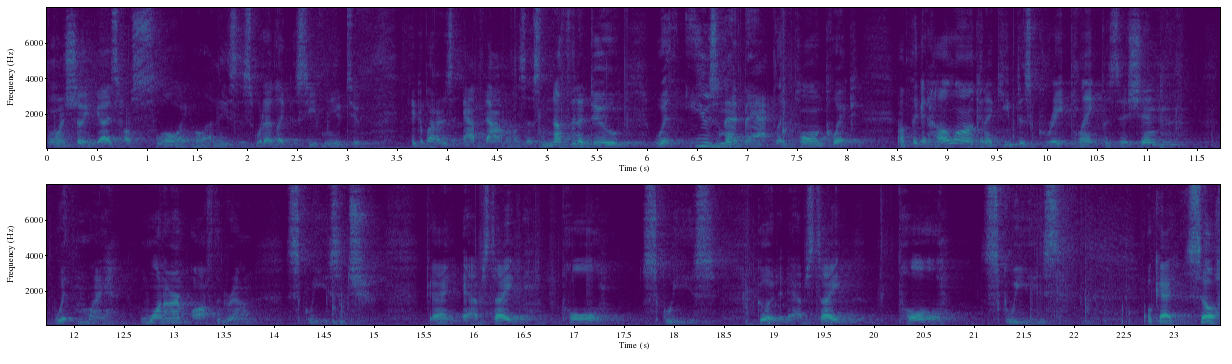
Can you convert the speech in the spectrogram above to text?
I wanna show you guys how slow I go on these. This is what I'd like to see from you too. Think about it as abdominals. It has nothing to do with using that back, like pulling quick. I'm thinking, how long can I keep this great plank position with my one arm off the ground? Squeeze. Okay, abs tight, pull, squeeze. Good, abs tight, pull, squeeze. Okay, so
